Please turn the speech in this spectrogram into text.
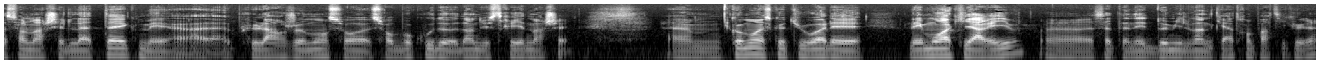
sur le marché de la tech, mais plus largement sur, sur beaucoup d'industries et de marchés. Comment est-ce que tu vois les, les mois qui arrivent, cette année 2024 en particulier?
